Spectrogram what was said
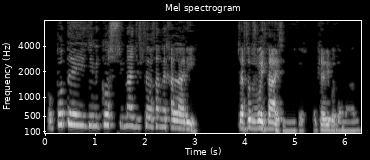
Οπότε γενικώς οι Nuggets πιστεύω θα είναι χαλαροί. Και αυτό τους βοηθάει συνήθως. Οποιαδήποτε ομάδα.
